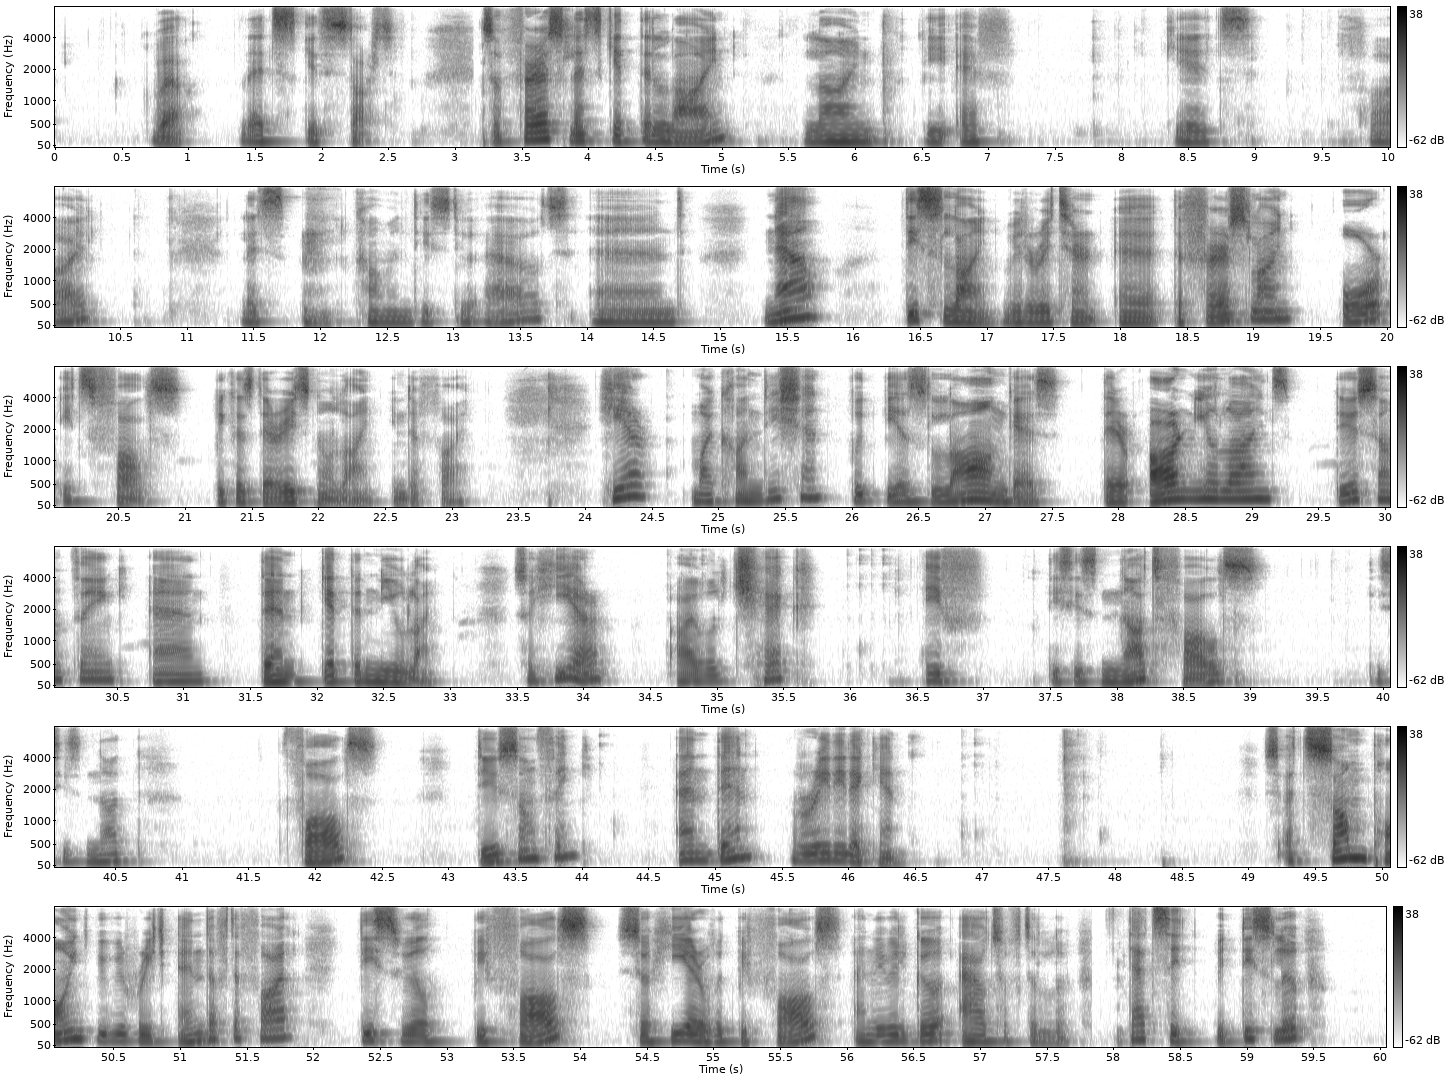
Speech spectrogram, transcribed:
Well let's get started. So first let's get the line. Line bf gets file. Let's comment these two out and now, this line will return uh, the first line or it's false because there is no line in the file. Here, my condition would be as long as there are new lines, do something, and then get the new line. So here, I will check if this is not false, this is not false, do something, and then read it again. So at some point we will reach end of the file. This will be false. So here would be false and we will go out of the loop. That's it. With this loop,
